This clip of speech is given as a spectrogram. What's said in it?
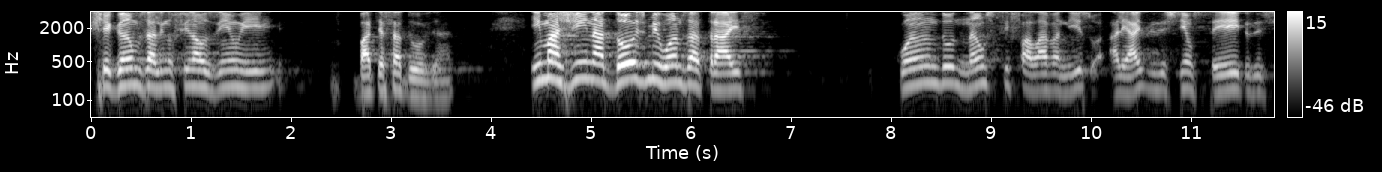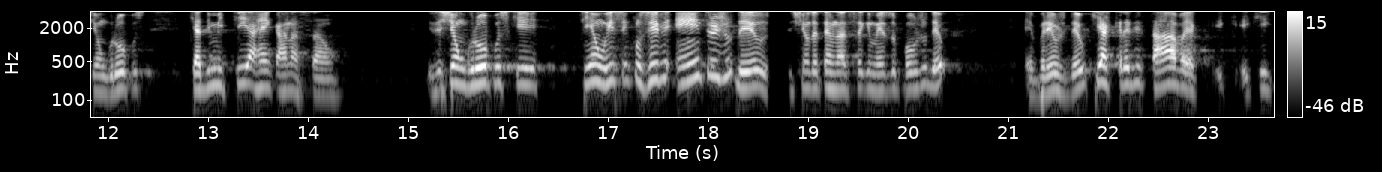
chegamos ali no finalzinho e bate essa dúvida. Imagina dois mil anos atrás, quando não se falava nisso. Aliás, existiam seitas, existiam grupos que admitiam a reencarnação. Existiam grupos que tinham isso, inclusive entre os judeus. Existiam determinados segmentos do povo judeu, hebreu judeu, que acreditava e, que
